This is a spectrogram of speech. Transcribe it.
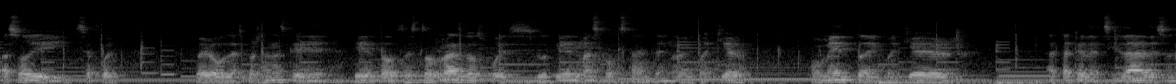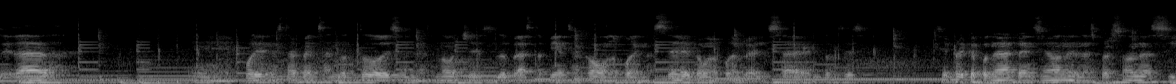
pasó y se fue pero las personas que tienen todos estos rasgos pues lo tienen más constante, ¿no? En cualquier momento, en cualquier ataque de ansiedad, de soledad, eh, pueden estar pensando todo eso en las noches, hasta piensan cómo lo pueden hacer, cómo lo pueden realizar, entonces siempre hay que poner atención en las personas si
